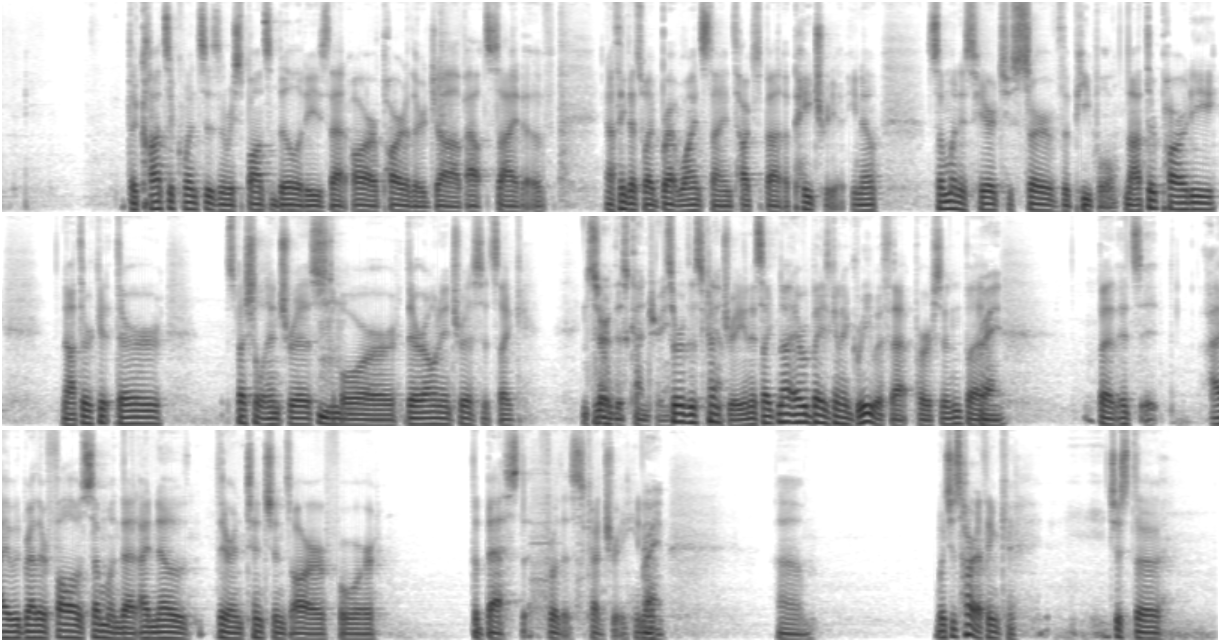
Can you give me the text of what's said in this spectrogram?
the consequences and responsibilities that are part of their job outside of and i think that's why bret weinstein talks about a patriot you know someone is here to serve the people not their party not their their special interest mm-hmm. or their own interest it's like serve this country. serve this country and it's like not everybody's going to agree with that person but right. but it's it, I would rather follow someone that I know their intentions are for the best for this country, you know. Right. Um, which is hard, I think. Just the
